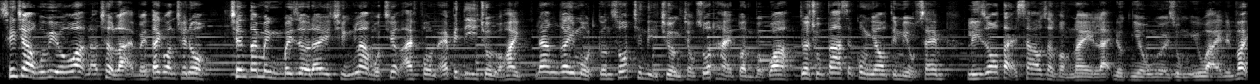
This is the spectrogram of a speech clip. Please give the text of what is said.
Xin chào quý vị và các bạn đã trở lại với Tech One Channel. Trên tay mình bây giờ đây chính là một chiếc iPhone FPT trôi bảo hành, đang gây một cơn sốt trên thị trường trong suốt 2 tuần vừa qua. Giờ chúng ta sẽ cùng nhau tìm hiểu xem lý do tại sao sản phẩm này lại được nhiều người dùng yêu ái đến vậy.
